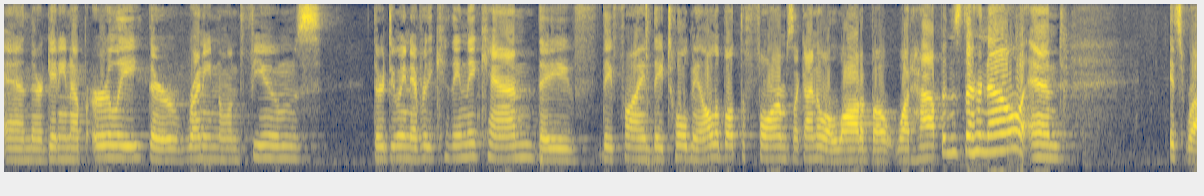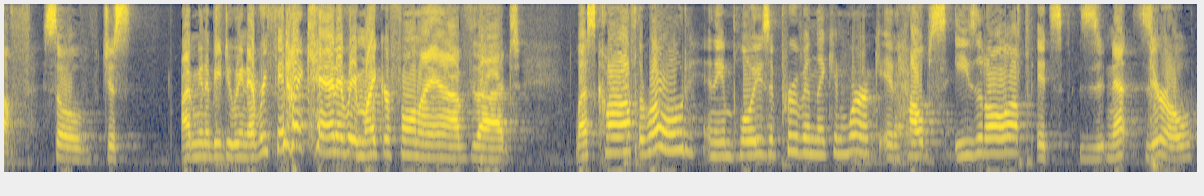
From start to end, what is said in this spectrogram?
And they're getting up early, they're running on fumes, they're doing everything they can. They've, they find, they told me all about the farms, like I know a lot about what happens there now, and it's rough. So just, I'm going to be doing everything I can, every microphone I have, that less car off the road, and the employees have proven they can work. It helps ease it all up. It's z- net zero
